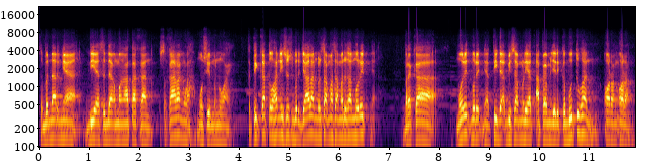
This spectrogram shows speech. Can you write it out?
Sebenarnya dia sedang mengatakan sekaranglah musim menuai. Ketika Tuhan Yesus berjalan bersama-sama dengan muridnya, mereka murid-muridnya tidak bisa melihat apa yang menjadi kebutuhan orang-orang,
